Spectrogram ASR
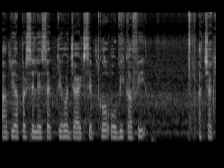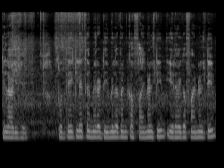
आप यहाँ पर से ले सकते हो जाइट सेप को, वो भी काफ़ी अच्छा खिलाड़ी है। तो देख लेते हैं मेरा टीम इलेवन का फाइनल टीम ये रहेगा final team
